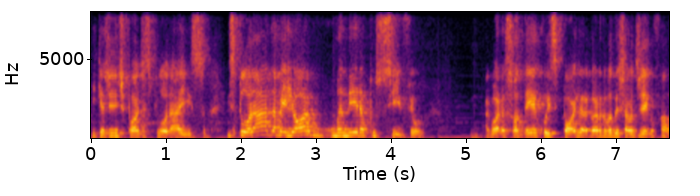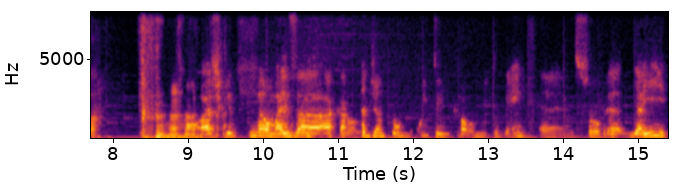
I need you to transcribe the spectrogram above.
e que a gente pode explorar isso. Explorar da melhor maneira possível. Agora só dei com spoiler, agora eu vou deixar o Diego falar. Acho que não, mas a, a Carola adiantou muito e falou muito bem é, sobre. a- e aí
